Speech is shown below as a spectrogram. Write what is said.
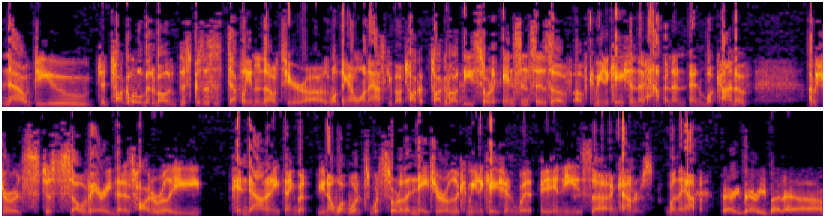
now, do you talk a little bit about this because this is definitely in the notes here? Uh, is one thing I want to ask you about. Talk talk about these sort of instances of of communication that happen and and what kind of. I'm sure it's just so varied that it's hard to really pin down anything. But you know, what what's what's sort of the nature of the communication with in these uh, encounters when they happen? Very, very, but uh,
